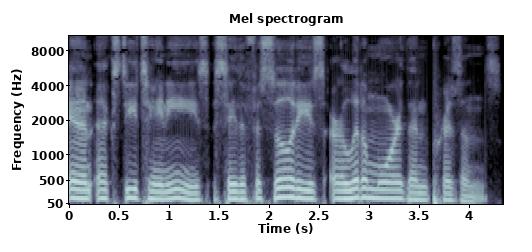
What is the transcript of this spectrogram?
and ex detainees say the facilities are little more than prisons.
